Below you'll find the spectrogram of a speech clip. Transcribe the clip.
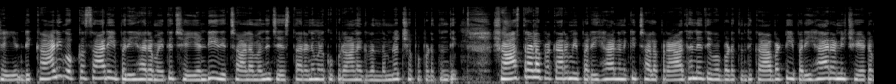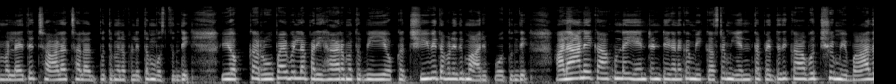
చేయండి. కానీ ఒక్కసారి ఈ పరిహారం అయితే చేయండి. ఇది చాలా మంది చేస్తారని మనకు పురాణ గ్రంథంలో చెప్పబడుతుంది. శాస్త్రాల ప్రకారం ఈ పరిహారానికి చాలా ప్రాధాన్యత ఇవ్వబడుతుంది. కాబట్టి ఈ పరిహారాన్ని చేయడం వల్ల అయితే చాలా చాలా అద్భుతమైన ఫలితం వస్తుంది. ఈ యొక్క రూపాయి బిళ్ళ పరిహారంతో మీ యొక్క జీవితం అనేది మారిపోతుంది. అలానే కాకుండా ఏంటంటే కనుక మీ కష్టం ఎంత పెద్దది కావచ్చు మీ బాధ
